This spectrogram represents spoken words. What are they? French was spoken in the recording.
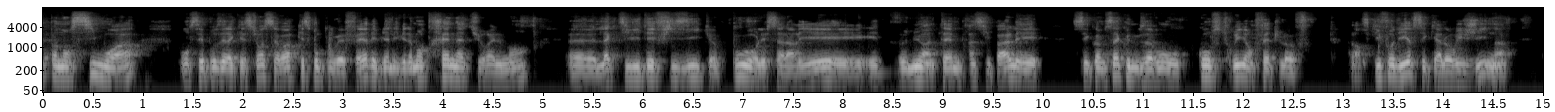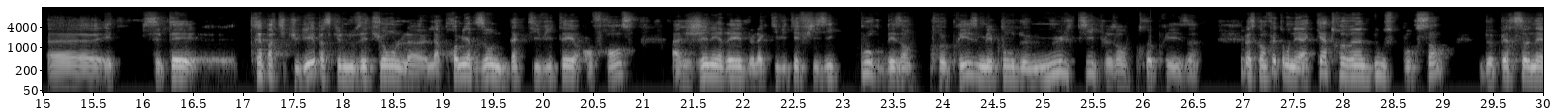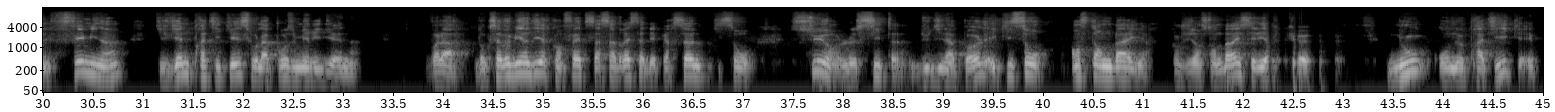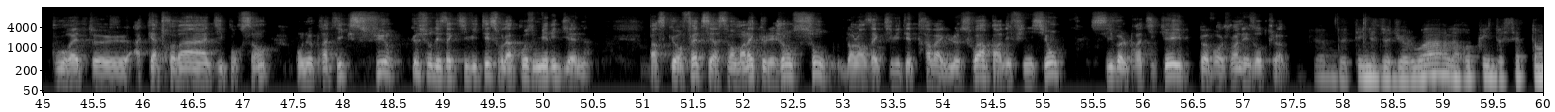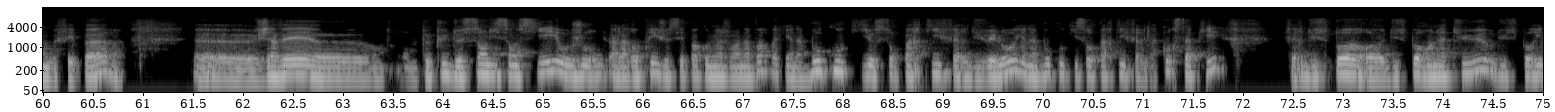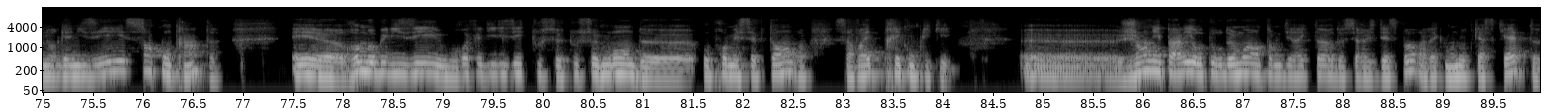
pendant six mois, on s'est posé la question à savoir qu'est-ce qu'on pouvait faire. Et bien évidemment, très naturellement, euh, l'activité physique pour les salariés est, devenu un thème principal et c'est comme ça que nous avons construit en fait l'offre. Alors, ce qu'il faut dire, c'est qu'à l'origine, euh, c'était très particulier parce que nous étions la, première zone d'activité en France à générer de l'activité physique pour des entreprises, mais pour de multiples entreprises. Parce qu'en fait, on est à 92% de personnel féminin qui viennent pratiquer sur la pause méridienne. Voilà. Donc, ça veut bien dire qu'en fait, ça s'adresse à des personnes qui sont sur le site du Dinapol et qui sont en stand-by. Quand je dis en stand-by, c'est-à-dire que nous, on ne pratique, et pour être euh, à 90%, on ne pratique sur, que sur des activités sur la pause méridienne. Parce qu'en fait, c'est à ce moment-là que les gens sont dans leurs activités de travail. Le soir, par définition, s'ils veulent pratiquer, ils peuvent rejoindre les autres clubs. De tennis de Dieu-Loire, la reprise de septembre me fait peur. Euh, j'avais euh, un peu plus de 100 licenciés. Aujourd'hui, à la reprise, je ne sais pas combien je vais en avoir parce qu'il y en a beaucoup qui sont partis faire du vélo, il y en a beaucoup qui sont partis faire de la course à pied, faire du sport, euh, du sport en nature, du sport inorganisé, sans contrainte. Et remobiliser ou refidéliser tout ce, tout ce monde au 1er septembre, ça va être très compliqué. J'en ai parlé autour de moi en tant que directeur de service des sports avec mon autre casquette.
